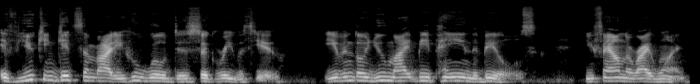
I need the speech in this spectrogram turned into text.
If you can get somebody who will disagree with you, even though you might be paying the bills, you found the right one.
